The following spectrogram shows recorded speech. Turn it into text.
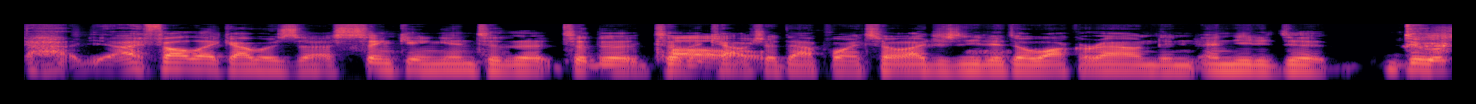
I felt like I was uh, sinking into the to the to the couch Oh. at that point. So I just needed to walk around and, and needed to do it.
